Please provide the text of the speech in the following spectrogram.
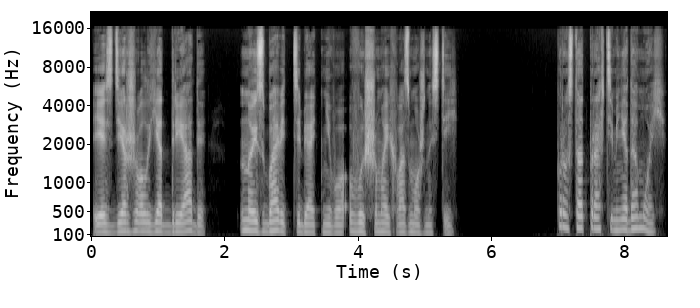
«Я сдерживал яд дриады, но избавить тебя от него выше моих возможностей». «Просто отправьте меня домой»,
